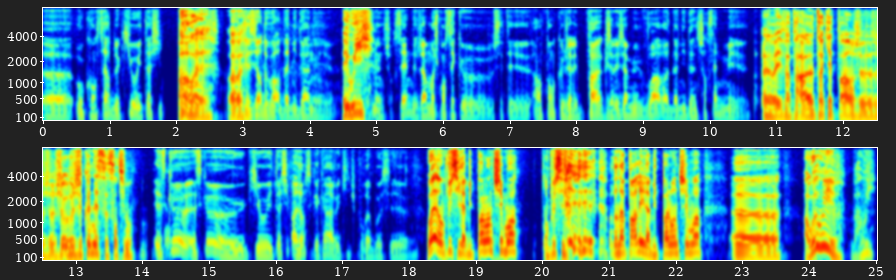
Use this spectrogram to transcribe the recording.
euh, au concert de Kyo Itachi. Ah ouais, ouais, ouais. plaisir de voir Danny Dan et Et oui. Dan sur scène. Déjà, moi, je pensais que c'était un temps que j'allais pas, que j'allais jamais voir euh, Danny Dan sur scène, mais Ouais, ouais, va pas, euh, t'inquiète pas, hein, je, je, je, je connais ce sentiment. est-ce que, est-ce que euh, Kyo Itachi, par exemple, c'est quelqu'un avec qui tu pourrais bosser euh, Ouais, en plus, il habite pas loin de chez moi. En plus, il- on en a parlé, il habite pas loin de chez moi. Euh, Ah oui, oui, bah oui.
